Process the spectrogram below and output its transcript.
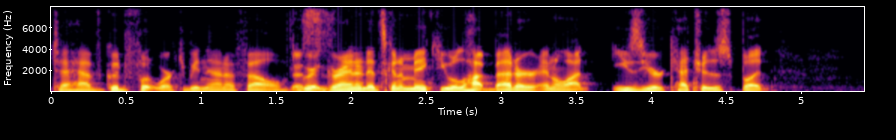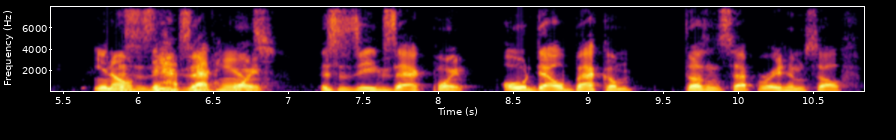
to have good footwork to be in the NFL. Gr- granted, it's going to make you a lot better and a lot easier catches, but you know, This is they the have to have exact hands. point. This is the exact point. Odell Beckham doesn't separate himself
